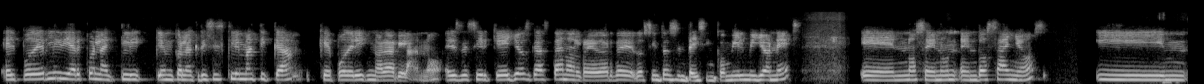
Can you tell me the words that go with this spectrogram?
el poder lidiar con la, con la crisis climática que poder ignorarla, ¿no? Es decir, que ellos gastan alrededor de 265 mil millones, en, no sé, en, en dos años y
